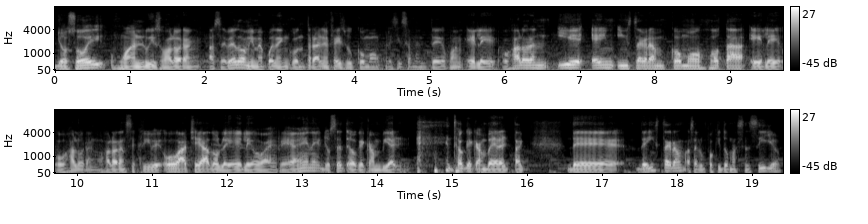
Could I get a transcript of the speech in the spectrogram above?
Yo soy Juan Luis Ojaloran Acevedo. A mí me pueden encontrar en Facebook como precisamente Juan L. Ojaloran y en Instagram como JL Ojaloran. Ojaloran se escribe O-H-A-L-L-O-R-A-N. Yo sé, tengo que cambiar, tengo que cambiar el tag de, de Instagram, hacerlo un poquito más sencillo.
